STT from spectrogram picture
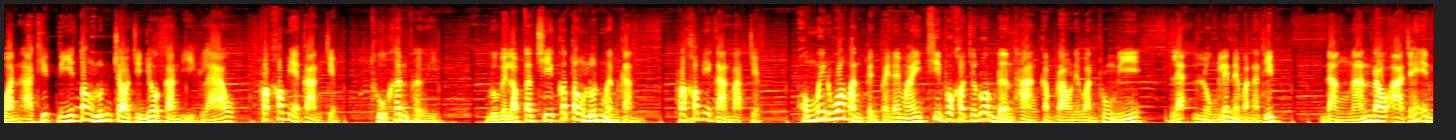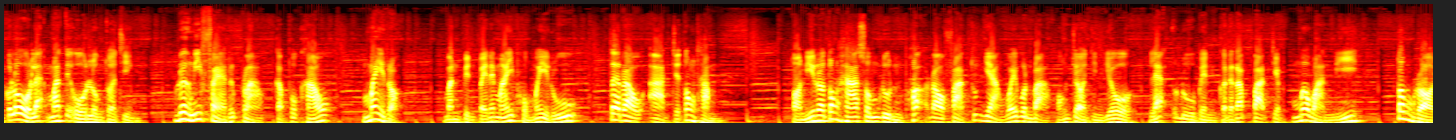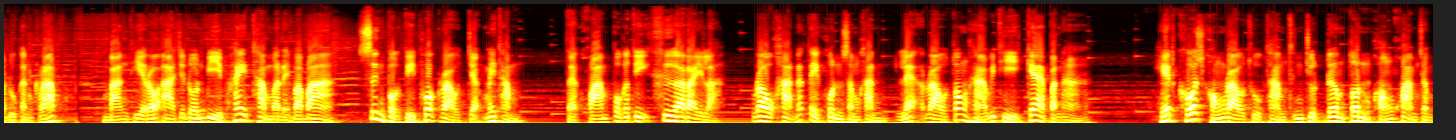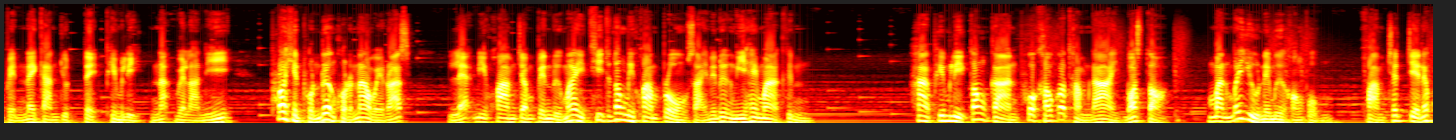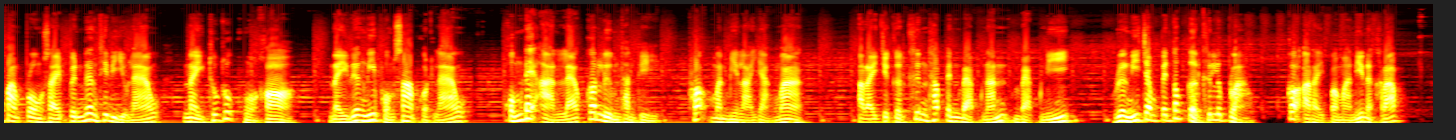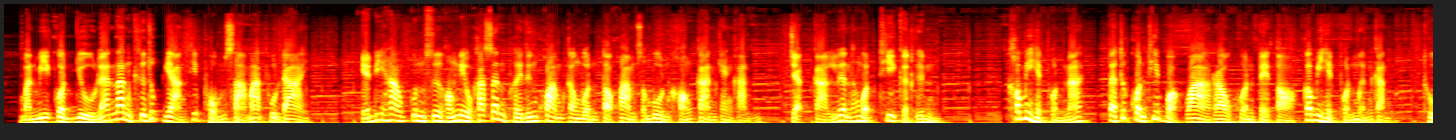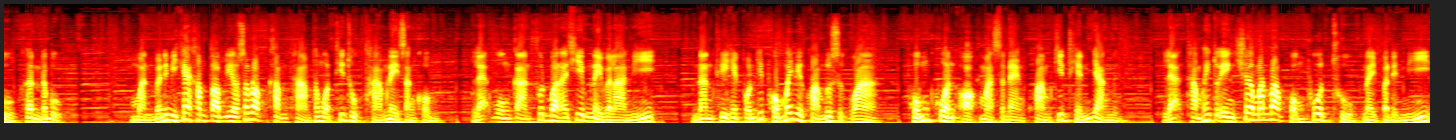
วันอาทิตย์นี้ต้องลุ้นจอจินโยกันอีกแล้ว เพราะเขามีอาการเจ็บถูกเคลื่อนเผยลูเบลล็อปตัชชีก็ต้องลุ้นเหมือนกัน เพราะเขามีอาการบาดเจ็บ ผมไม่รู้ว่ามันเป็นไปได้ไหมที่พวกเขาจะร่วมเดินทางกับเราในวันพรุ่งนี้ และลงเล่นในวันอาทิตย์ ดังนั้นเราอาจจะให้เอ็นโกโลและมาเตโอลงตัวจริง เรื่องนี้แฟร์หรือเปล่ากับพวกเขา ไม่หรอก มันเป็นไปได้ไหมผมไม่รู้ แต่เราอาจจะต้องทำ ตอนนี้เราต้องหาสมดุลเพราะเราฝากทุกอย่างไว้บนบ่าของจอร์จินโย และรูเบนก็ได้รับบาดเจ็บเมื่อวานนี้ ต้องรอดูกันครับ บางทีเราอาจจะโดนบีบให้ทำอะไรบ้าๆซึ่งปกติพวกเราจะไม่ทำแต่ความปกติคืออะไรล่ะ เราขาดนักเตะคนสำคัญ และเราต้องหาวิธีแก้ปัญหาเฮดโค้ชของเราถูกถามถึงจุดเริ่มต้นของความจำเป็นในการหยุดเตะพรีเมียร์ลีกณเวลานี้ เพราะเหตุผลเรื่องโคโรนาไวรัสและมีความจำเป็นหรือไม่ที่จะต้องมีความโปร่งใสในเรื่องนี้ให้มากขึ้น หากพรีเมียร์ลีกต้องการพวกเขาก็ทำได้บอสตอบมันไม่อยู่ในมือของผม ความชัดเจนและความโปร่งใสเป็นเรื่องที่ดีอยู่แล้ว ในทุกๆ หัวข้อ ในเรื่องนี้ผมทราบกฎแล้ว ผมได้อ่านแล้วก็ลืมทันที เพราะมันมีหลายอย่างมาก อะไรจะเกิดขึ้นถ้าเป็นแบบนั้นแบบนี้ เรื่องนี้จำเป็นต้องเกิดขึ้นหรือเปล่า ก็อะไรประมาณนี้นะครับ มันมีกฎอยู่และนั่นคือทุกอย่างที่ผมสามารถพูดได้เอ็ดดี้ฮาวกุนซือของนิวคาสเซิลเผยถึงความกังวลต่อความสมบูรณ์ของการแข่งขัน จากการเลื่อนทั้งหมดที่เกิดขึ้น เขามีเหตุผลนะ แต่ทุกคนที่บอกว่าเราควรเตะต่อก็มีเหตุผลเหมือนกัน ถูกเคิลระบุ มันไม่ได้มีแค่คำตอบเดียวสำหรับคำถามทั้งหมดที่ถูกถามในสังคม และวงการฟุตบอลอาชีพในเวลานี้ นั่นคือเหตุผลที่ผมไม่มีความรู้สึกว่า ผมควรออกมาแสดงความคิดเห็นอย่างหนึ่ง และทำให้ตัวเองเชื่อมั่นว่าผมพูดถูกในประเด็นนี้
